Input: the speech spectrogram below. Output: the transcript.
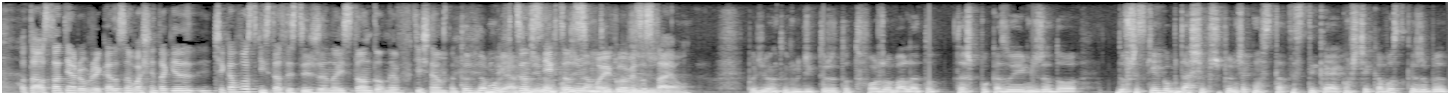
ta ostatnia rubryka to są właśnie takie ciekawostki statystyczne, no i stąd one gdzieś tam No to ja mówię, ja chcąc podziwiam- nie chcąc w mojej głowie ludzi, zostają. Podziwiam tych ludzi, którzy to tworzą, ale to też pokazuje mi, że do, do wszystkiego da się przypiąć jakąś statystykę, jakąś ciekawostkę, żeby,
